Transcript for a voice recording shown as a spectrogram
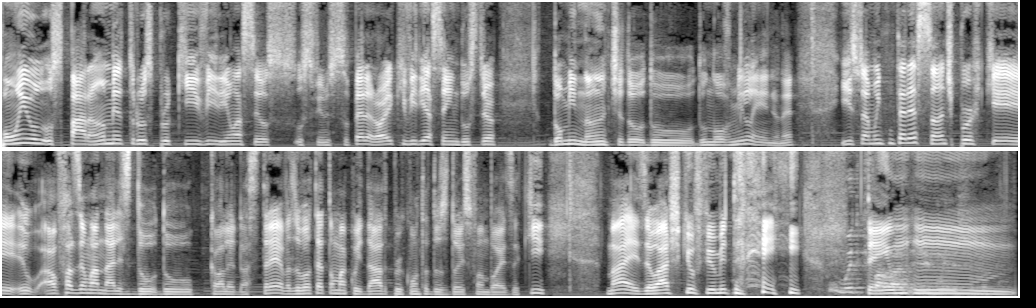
põe os parâmetros para o que viriam a ser os, os filmes de super-herói, que viria a ser a indústria dominante do, do, do novo milênio, né? E Isso é muito interessante porque eu, ao fazer uma análise do, do Cavaleiro das Trevas, eu vou até tomar cuidado por conta dos dois fanboys aqui, mas eu acho que o filme tem Tem tem um, um-.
